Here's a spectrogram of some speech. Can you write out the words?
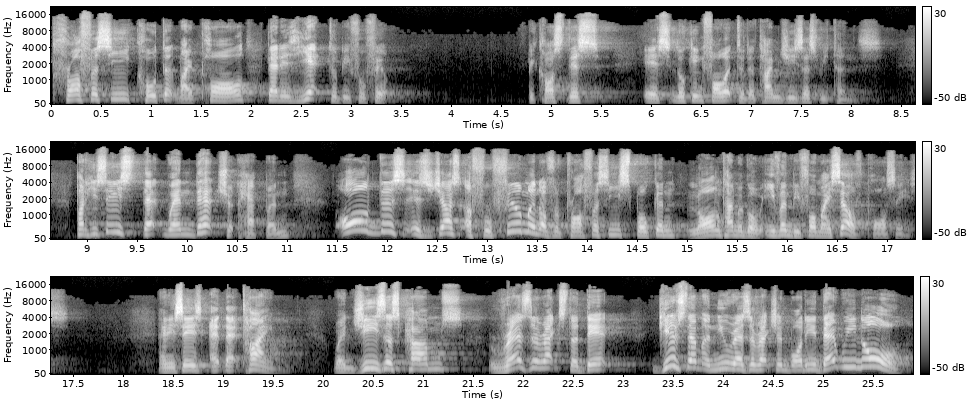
prophecy quoted by Paul that is yet to be fulfilled. Because this is looking forward to the time Jesus returns. But he says that when that should happen, all this is just a fulfillment of a prophecy spoken long time ago, even before myself, Paul says. And he says, at that time, when Jesus comes, resurrects the dead, gives them a new resurrection body, then we know,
